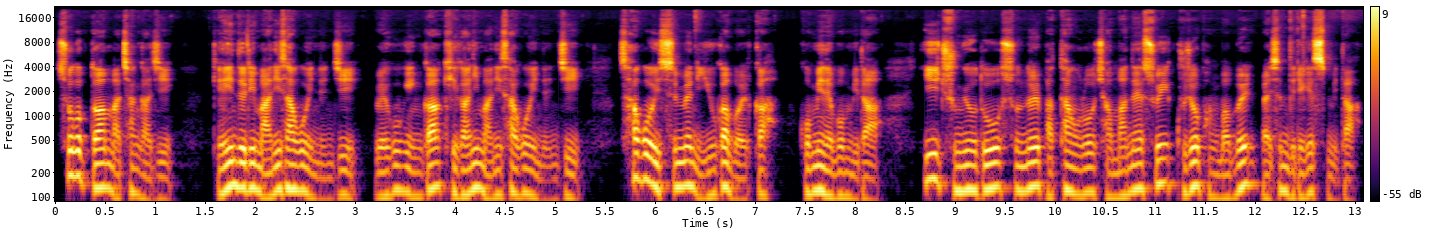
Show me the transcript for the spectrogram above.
수급 또한 마찬가지. 개인들이 많이 사고 있는지, 외국인과 기관이 많이 사고 있는지, 사고 있으면 이유가 뭘까 고민해 봅니다. 이 중요도 순을 바탕으로 저만의 수익 구조 방법을 말씀드리겠습니다.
